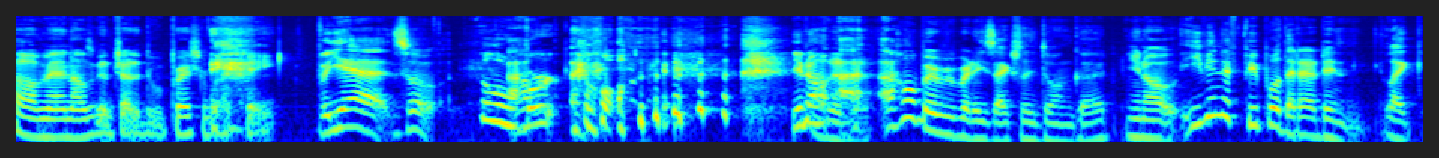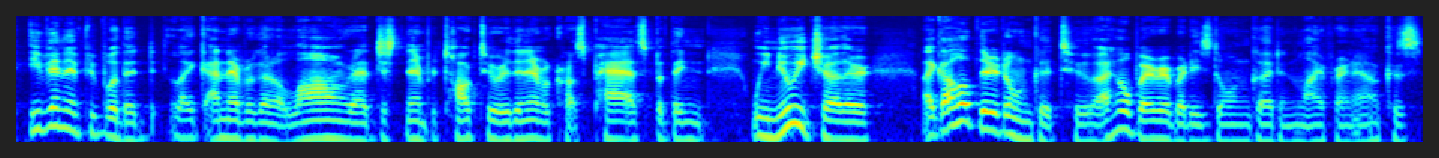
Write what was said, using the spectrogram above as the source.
Oh man, I was gonna try to do impression, but I can't. but yeah so Hello, I- Bert. You know, I. I, hope everybody's actually doing good. You know, even if people that I didn't like, even if people that like I never got along or I just never talked to or they never crossed paths, but then we knew each other. Like, I hope they're doing good too. I hope everybody's doing good in life right now. Because,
